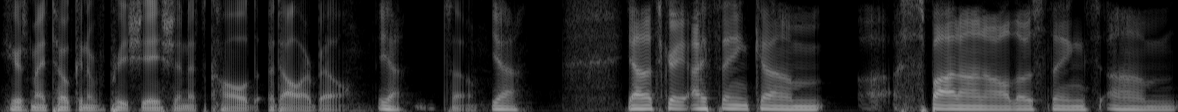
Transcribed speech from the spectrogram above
here's my token of appreciation it's called a dollar bill Yeah. so Yeah. Yeah, that's great. I think um, uh, spot on all those things. Um,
